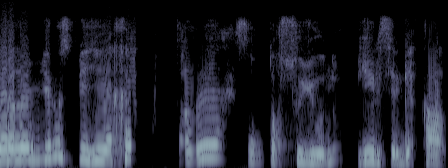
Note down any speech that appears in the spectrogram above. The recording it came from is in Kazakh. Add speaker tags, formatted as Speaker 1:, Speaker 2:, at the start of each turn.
Speaker 1: Коронавирус бихиэхэ талы соңтох суюну бир сирге кал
